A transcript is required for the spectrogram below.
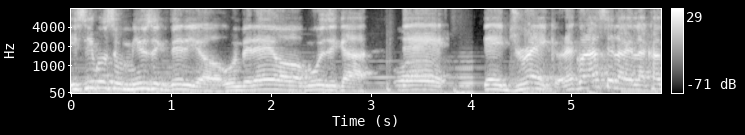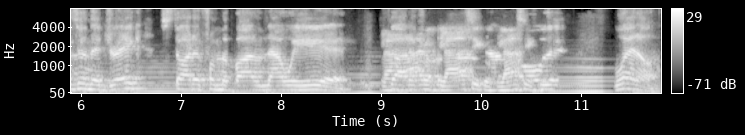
hicimos un music video, un video, música de, de Drake. ¿Recordaste la, la canción de Drake? Started from the bottom, now we're here. Claro, clásico, clásico. Bueno,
